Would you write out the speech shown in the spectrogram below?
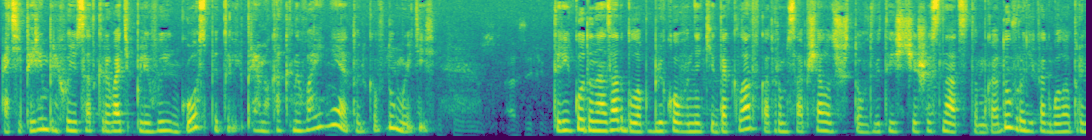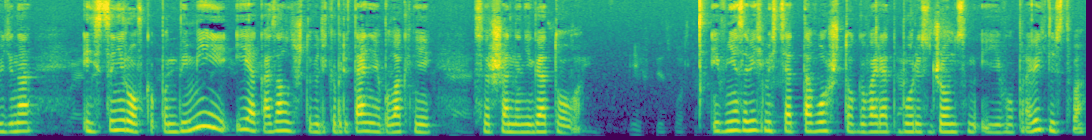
а теперь им приходится открывать полевые госпитали, прямо как на войне, только вдумайтесь. Три года назад был опубликован некий доклад, в котором сообщалось, что в 2016 году вроде как была проведена инсценировка пандемии, и оказалось, что Великобритания была к ней совершенно не готова. И вне зависимости от того, что говорят Борис Джонсон и его правительство,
